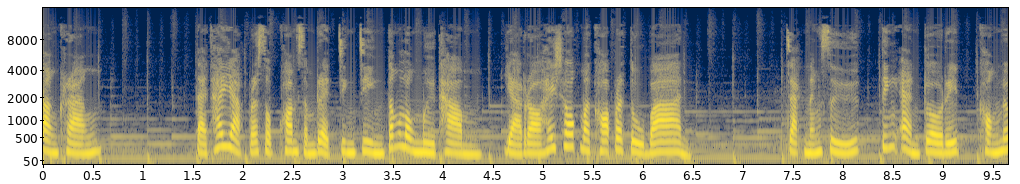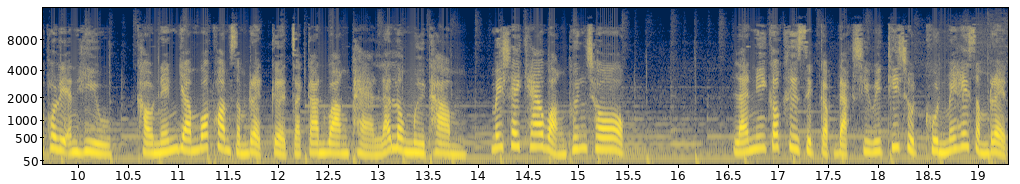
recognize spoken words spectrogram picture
บางครั้ง แต่ถ้าอยากประสบความสำเร็จจริง ๆ ต้องลงมือทำอย่ารอให้โชคมาเคาะประตูบ้าน จากหนังสือ Think and Grow Rich ของ Napoleon Hill เขาเน้นย้ำว่าความสำเร็จเกิดจากการวางแผนและลงมือทำไม่ใช่แค่หวังพึ่งโชค และนี่ก็คือ 10 กับดักชีวิตที่ฉุดคุณไม่ให้สำเร็จ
